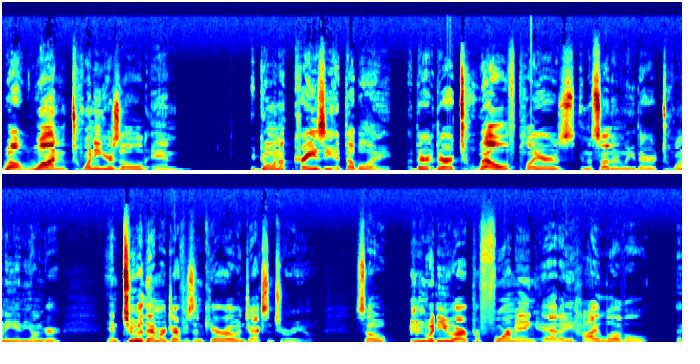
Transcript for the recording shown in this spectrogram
Well, one, 20 years old and going up crazy at double A. There there are 12 players in the Southern League that are 20 and younger, and two of them are Jefferson Quero and Jackson Chourio. So when you are performing at a high level, uh,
